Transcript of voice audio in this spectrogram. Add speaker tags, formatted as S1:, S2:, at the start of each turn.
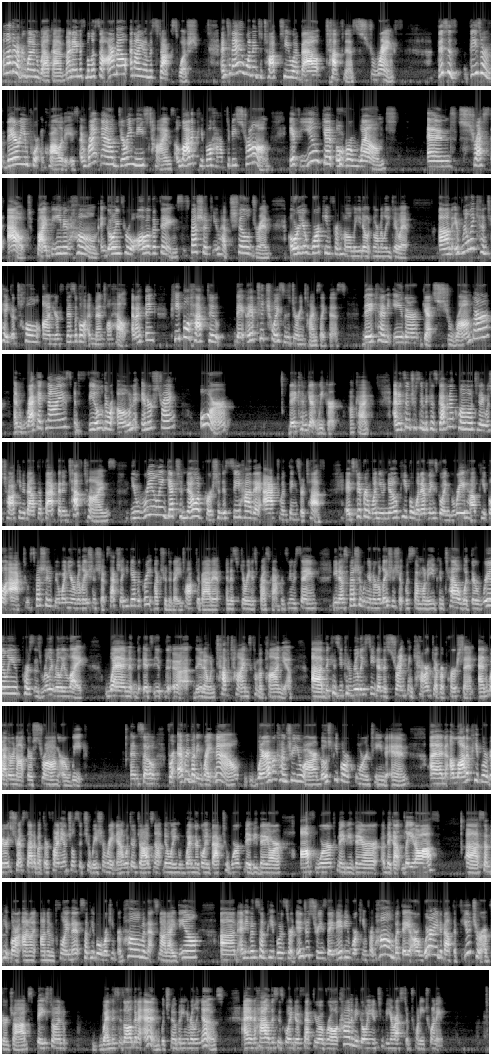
S1: Hello there, everyone, and welcome. My name is Melissa Armo, and I own the Stock Swoosh. And today I wanted to talk to you about toughness, strength. This is these are very important qualities. And right now, during these times, a lot of people have to be strong. If you get overwhelmed and stressed out by being at home and going through all of the things, especially if you have children or you're working from home and you don't normally do it, um, it really can take a toll on your physical and mental health. And I think people have to, they, they have two choices during times like this. They can either get stronger and recognize and feel their own inner strength, or they can get weaker. Okay. And it's interesting because Governor Cuomo today was talking about the fact that in tough times, you really get to know a person to see how they act when things are tough. It's different when you know people, when everything's going great, how people act, especially when you're in relationships. Actually, he gave a great lecture today. He talked about it and it's during his press conference. And he was saying, you know, especially when you're in a relationship with someone and you can tell what they're really, person's really, really like when it's, uh, you know, when tough times come upon you. Uh, because you can really see then the strength and character of a person and whether or not they're strong or weak. And so for everybody right now, wherever country you are, most people are quarantined in. And a lot of people are very stressed out about their financial situation right now with their jobs, not knowing when they're going back to work. Maybe they are off work. Maybe they are they got laid off. Uh, some people are on unemployment. Some people are working from home, and that's not ideal. Um, and even some people in certain industries, they may be working from home, but they are worried about the future of their jobs based on when this is all going to end, which nobody really knows, and how this is going to affect your overall economy going into the rest of 2020.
